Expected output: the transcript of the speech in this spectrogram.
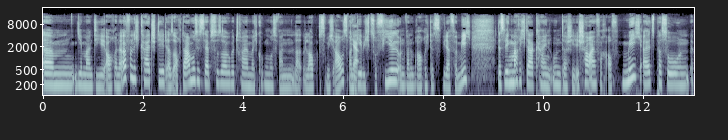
ähm, jemand, die auch in der Öffentlichkeit steht. Also auch da muss ich Selbstfürsorge betreiben, weil ich gucken muss, wann la- laugt es mich aus, wann Ja. gebe ich zu viel und wann brauche ich das wieder für mich. Deswegen mache ich da keinen Unterschied. Ich schaue einfach auf mich als Person, äh,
